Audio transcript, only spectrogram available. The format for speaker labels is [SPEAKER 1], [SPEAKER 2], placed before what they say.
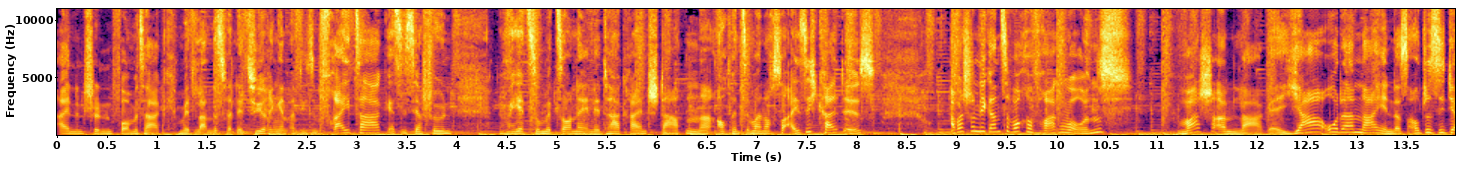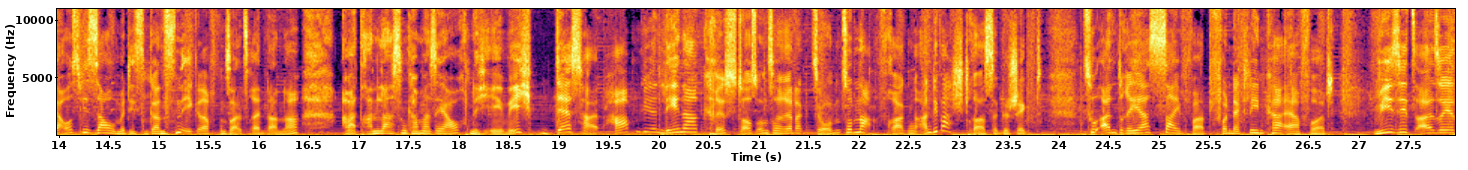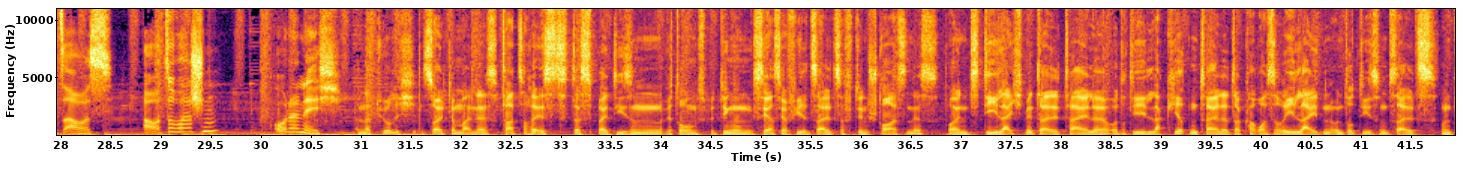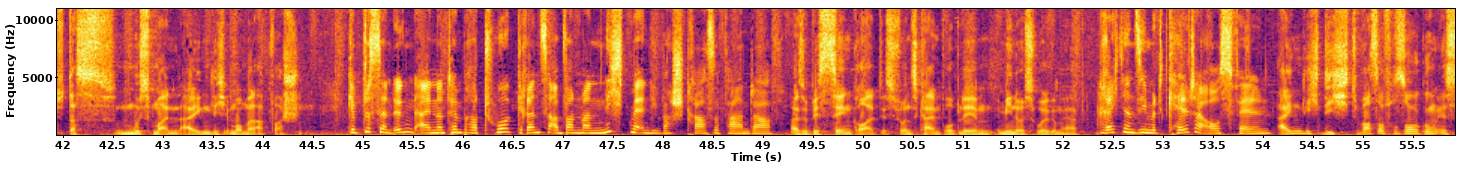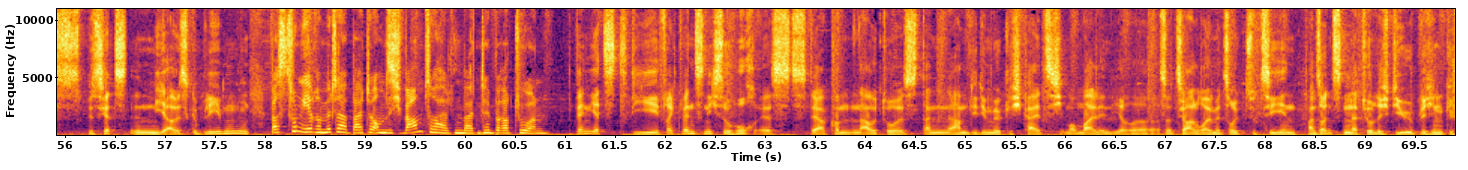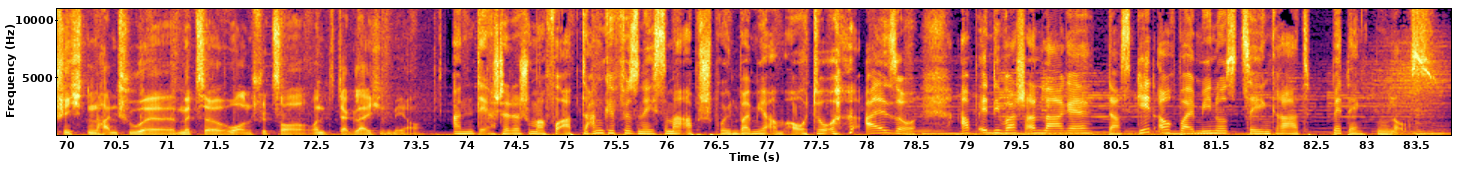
[SPEAKER 1] Einen schönen Vormittag mit Landeswelle Thüringen an diesem Freitag. Es ist ja schön, wenn wir jetzt so mit Sonne in den Tag reinstarten, ne? auch wenn es immer noch so eisig kalt ist. Aber schon die ganze Woche fragen wir uns, Waschanlage, ja oder nein? Das Auto sieht ja aus wie Sau mit diesen ganzen ekelhaften Salzrändern, ne? Aber dran lassen kann man sie ja auch nicht ewig. Deshalb haben wir Lena Christ aus unserer Redaktion zum Nachfragen an die Waschstraße geschickt. Zu Andreas Seifert von der Clean Car Erfurt. Wie sieht's also jetzt aus? Auto waschen oder nicht?
[SPEAKER 2] Natürlich sollte man es. Tatsache ist, dass bei diesen Witterungsbedingungen sehr, sehr viel Salz auf den Straßen ist. Und die Leichtmetallteile oder die lackierten Teile der Karosserie leiden unter diesem Salz. Und das muss man eigentlich immer mal abwaschen.
[SPEAKER 3] Gibt es denn irgendeine Temperaturgrenze, ab wann man nicht mehr in die Waschstraße fahren darf?
[SPEAKER 2] Also bis 10 Grad ist für uns kein Problem, minus wohlgemerkt.
[SPEAKER 3] Rechnen Sie mit Kälteausfällen?
[SPEAKER 2] Eigentlich nicht. Wasserversorgung ist bis jetzt nie ausgeblieben.
[SPEAKER 3] Was tun Ihre Mitarbeiter, um sich warm zu halten bei den Temperaturen?
[SPEAKER 2] Wenn jetzt die Frequenz nicht so hoch ist der kommenden Autos, dann haben die die Möglichkeit, sich immer mal in ihre Sozialräume zurückzuziehen. Ansonsten natürlich die üblichen Geschichten, Handschuhe, Mütze, Ohrenschützer und dergleichen mehr.
[SPEAKER 1] An der Stelle schon mal vorab danke fürs nächste Mal absprühen bei mir am Auto. Also, ab in die Waschanlage. Das geht auch bei minus 10 Grad bedenkenlos.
